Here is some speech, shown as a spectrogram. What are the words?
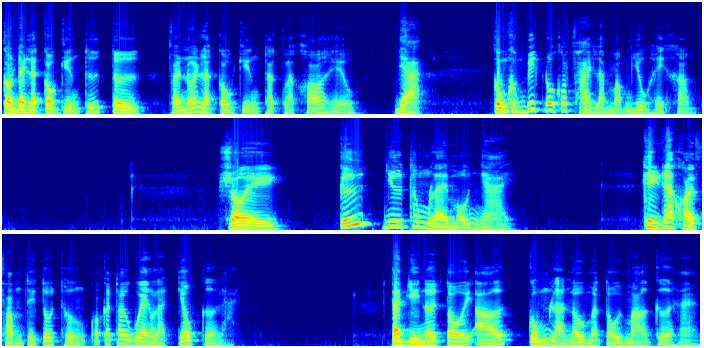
Còn đây là câu chuyện thứ tư, phải nói là câu chuyện thật là khó hiểu. Và cũng không biết đó có phải là mộng du hay không. Rồi cứ như thông lệ mỗi ngày, khi ra khỏi phòng thì tôi thường có cái thói quen là chốt cửa lại. Tại vì nơi tôi ở cũng là nơi mà tôi mở cửa hàng.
